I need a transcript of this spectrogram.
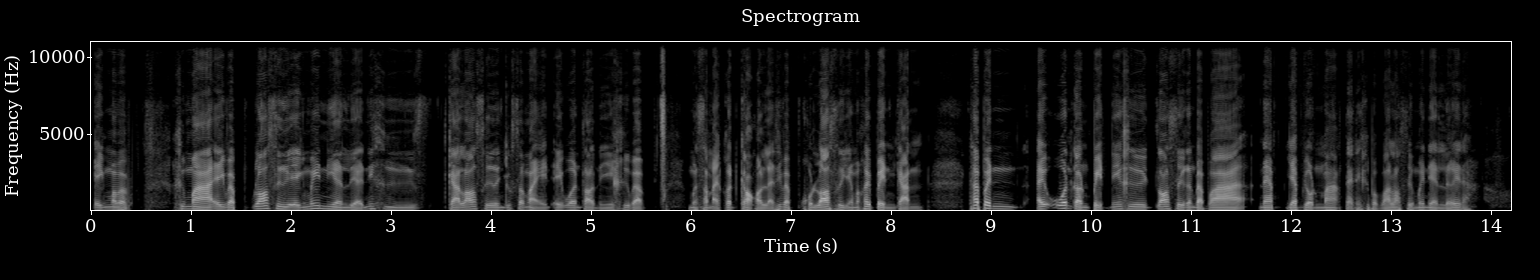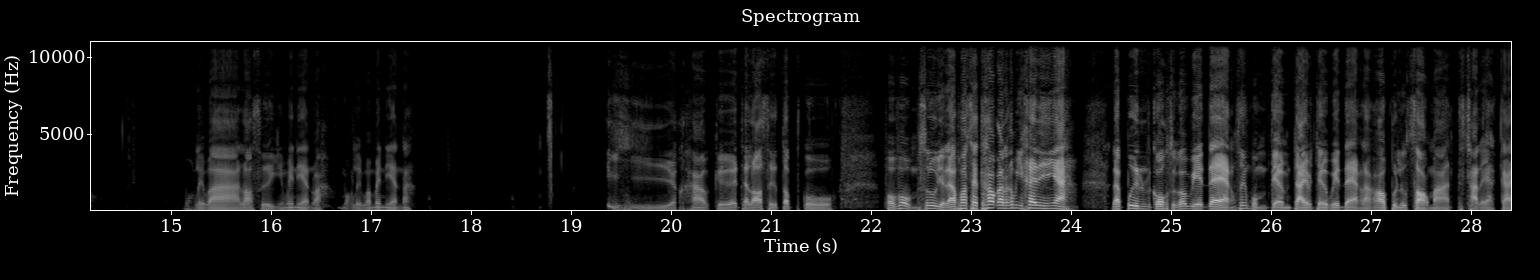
เองมาแบบคือมาเองแบบล่อซื้อเองไม่เนียนเลยนี่คือการล่อซื้อในยุคสมัยไอ้อ้วนตอนนี้คือแบบเหมือนสมัยก่อนๆแหละที่แบบคนล่อซื้อยังไม่ค่อยเป็นกัน ถ้าเป็นไอ้อ้วนก่อนปิดนี่คือล่อซื้อกันแบบว่าแนบยับยนต์มากแต่นี่คือแบบว่าล่อซื้อไม่เนียนเลยนะบอกเลยว่าล่อซื้อยังไม่เนียนว่ะบอกเลยว่าไม่เนียนนะอีข้าวเกิดจะล่อซื้อตบกู เพราะผมสู้อยู่แล้วเพราะเซตเท่ากันก็มีแค่นี้ไงแล้วปืนโกงสุดก็เวทแดง ซึ่งผมเตรียมใจเจอเวทแดงแล้วก็เอาปืนลูกซองมาชาร์จระยะใกล้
